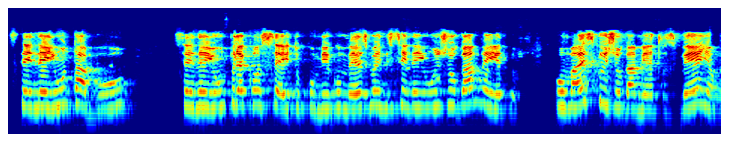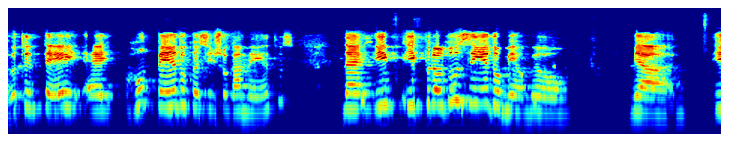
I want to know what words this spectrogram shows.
sem nenhum tabu, sem nenhum preconceito comigo mesmo e sem nenhum julgamento por mais que os julgamentos venham, eu tentei é, rompendo com esses julgamentos, né, e, e produzindo meu, meu, minha, e,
